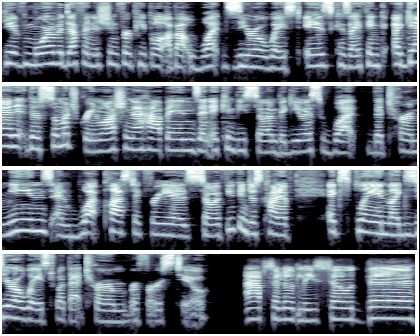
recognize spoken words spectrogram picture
give more of a definition for people about what zero waste is because i think again there's so much greenwashing that happens and it can be so ambiguous what the term means and what plastic free is so if you can just kind of explain like zero waste what that term refers to Absolutely. So the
